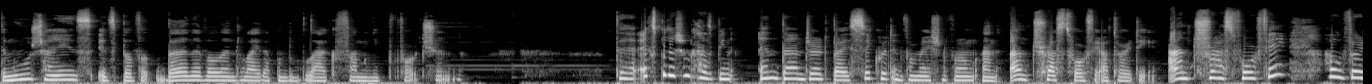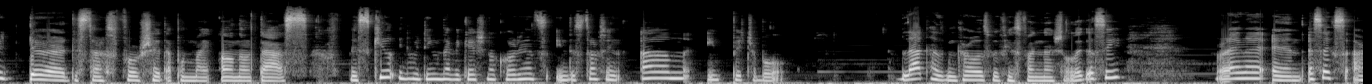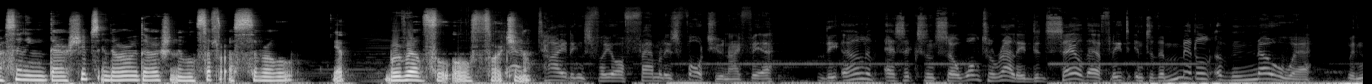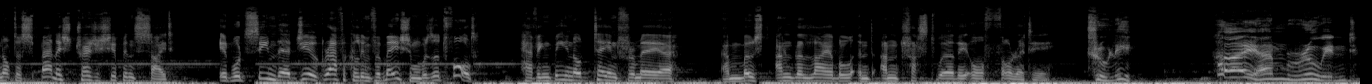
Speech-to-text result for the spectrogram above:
The moon shines its benevolent light upon the Blagg family fortune. The expedition has been endangered by secret information from an untrustworthy authority. Untrustworthy? How very dare the stars foreshed upon my honor ass. My skill in reading navigational coordinates in the stars is unimpeachable. Blagg has been careless with his financial legacy. Raleigh and Essex are sailing their ships in the wrong direction and will suffer a several yet reversal of fortune. Tidings for your family's fortune, I fear. The Earl of Essex and Sir Walter Raleigh did sail their fleet into the middle of nowhere, with not a Spanish treasure ship in sight. It would seem their geographical information was at fault, having been obtained from a, uh, a most unreliable and untrustworthy authority. Truly, I am ruined.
